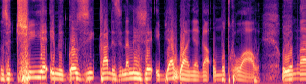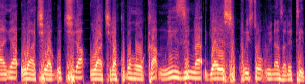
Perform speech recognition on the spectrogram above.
Ziciye imigozi kandi zinanije ibyarwanyaga umutwe wawe. Uyu mwanya urakira gukira urakira kubohoka mu izina rya yesu kirisito w'i nazareti.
